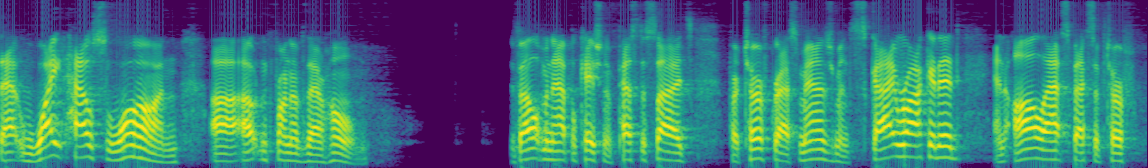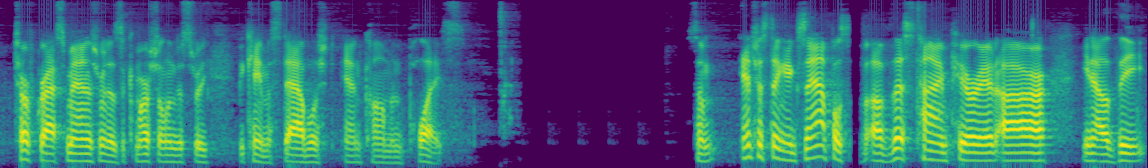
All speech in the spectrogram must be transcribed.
that White House lawn uh, out in front of their home. Development application of pesticides for turfgrass management skyrocketed, and all aspects of turf, turfgrass management as a commercial industry became established and commonplace. Some interesting examples of this time period are, you know, the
